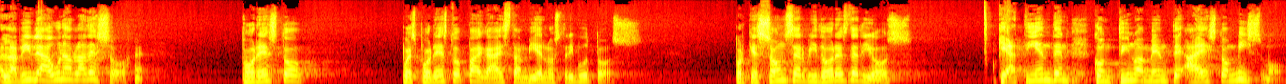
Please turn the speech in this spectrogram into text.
La Biblia aún habla de eso. Por esto, pues por esto pagáis también los tributos, porque son servidores de Dios que atienden continuamente a esto mismo.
